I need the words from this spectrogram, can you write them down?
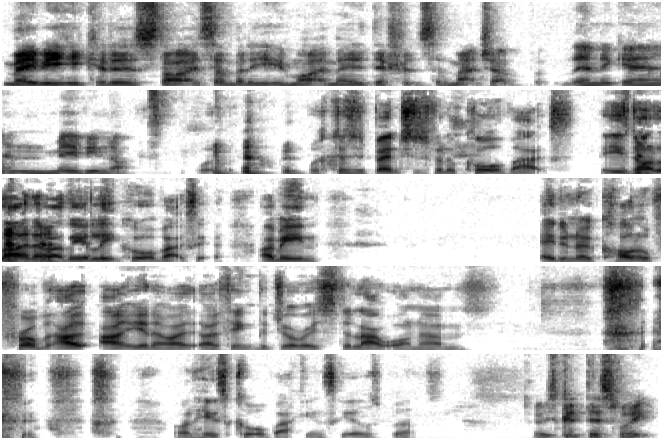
maybe he could have started somebody who might have made a difference to the matchup. But then again, maybe not. Well, because his bench is full of quarterbacks. He's not lying about the elite quarterbacks. I mean, Aidan O'Connell probably. I, I, you know, I, I think the jury's still out on um on his quarterbacking skills, but It was good this week.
